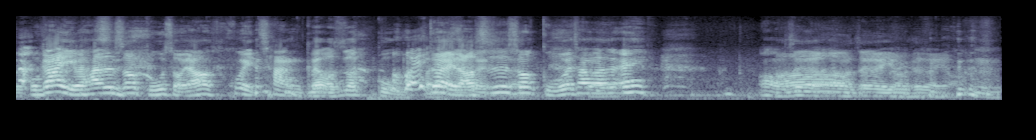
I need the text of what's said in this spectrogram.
我刚刚以为他是说鼓手要会唱歌，没有，我是说鼓。对，老师是说鼓会唱歌，是哎，哦，这个哦，这个有，这个有。嗯，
